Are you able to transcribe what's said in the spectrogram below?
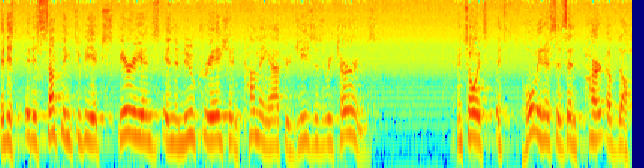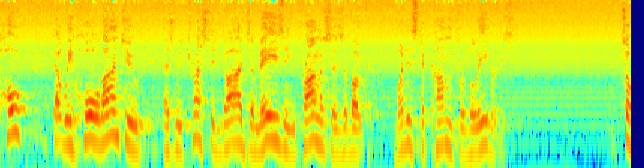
It is, it is something to be experienced in the new creation coming after Jesus returns. And so it's, it's, holiness is then part of the hope that we hold on to as we trust in God's amazing promises about what is to come for believers. So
